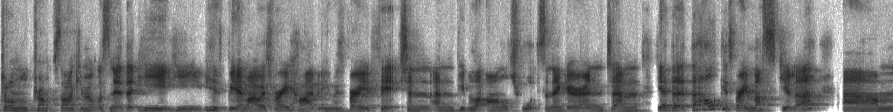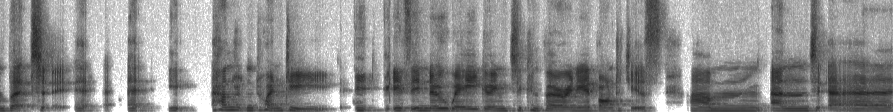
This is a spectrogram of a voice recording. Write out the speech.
Donald Trump's argument, wasn't it, that he he his BMI was very high, but he was very fit, and and people like Arnold Schwarzenegger, and um, yeah, the, the Hulk is very muscular, um, but 120 uh, uh, is in no way going to confer any advantages, um, and uh,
